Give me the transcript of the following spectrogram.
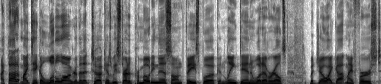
I thought it might take a little longer than it took as we started promoting this on Facebook and LinkedIn and whatever else. But Joe, I got my first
